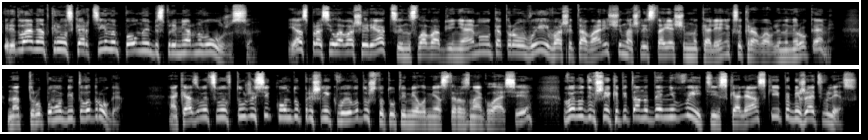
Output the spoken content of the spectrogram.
Перед вами открылась картина, полная беспримерного ужаса. Я спросил о вашей реакции на слова обвиняемого, которого вы и ваши товарищи нашли стоящим на коленях с окровавленными руками, над трупом убитого друга. Оказывается, вы в ту же секунду пришли к выводу, что тут имело место разногласие, вынудившее капитана Дэнни выйти из коляски и побежать в лес.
